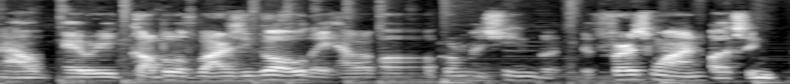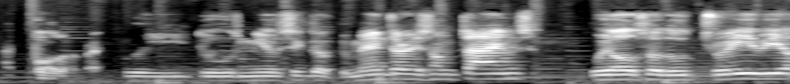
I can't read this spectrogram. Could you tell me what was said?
Now, every couple of bars you go, they have a popcorn machine, but the first one was in Polaroid. We do music documentaries sometimes. We also do trivia,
